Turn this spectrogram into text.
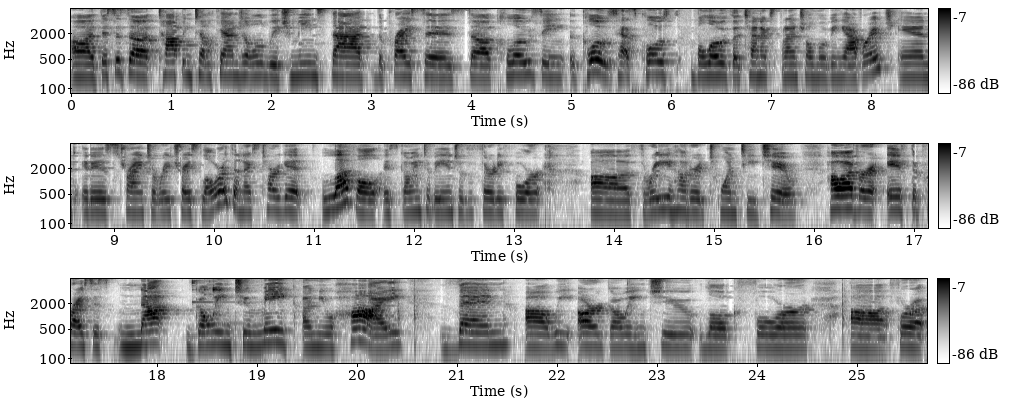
Uh, this is a topping tail candle, which means that the price is uh, closing, close has closed below the 10 exponential moving average, and it is trying to retrace lower. The next target level is going to be into the 34 uh, 322. However, if the price is not going to make a new high, then uh, we are going to look for uh, for a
